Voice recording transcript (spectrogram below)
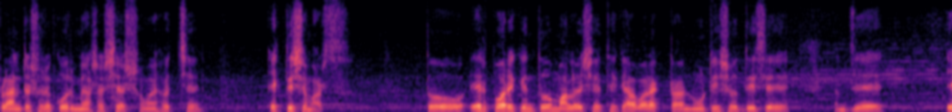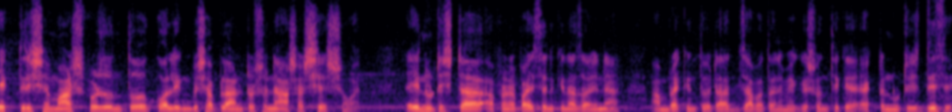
প্লান্টেশনে কর্মী আসার শেষ সময় হচ্ছে একত্রিশে মার্চ। তো এরপরে কিন্তু মালয়েশিয়া থেকে আবার একটা নোটিশও দিছে যে একত্রিশে মার্চ পর্যন্ত কলিং ভিসা প্লান্টেশনে আসার শেষ সময়। এই নোটিশটা আপনারা পাইছেন কিনা জানি না। আমরা কিন্তু এটা জাবাতান ইমিগ্রেশন থেকে একটা নোটিশ দিছে।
